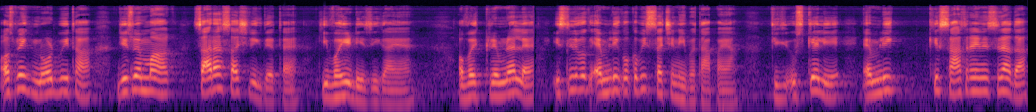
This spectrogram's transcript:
और उसमें एक नोट भी था जिसमें मार्क सारा सच लिख देता है कि वही डेजी गाय है और वह क्रिमिनल है, इसलिए वो एमली को कभी सच नहीं बता पाया क्योंकि उसके लिए एमली के साथ रहने से ज़्यादा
